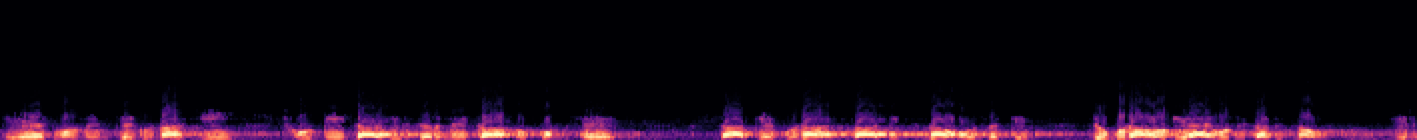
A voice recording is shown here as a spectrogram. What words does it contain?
کہ ایک مومن کے گناہ کی جھوٹی تعبیر کرنے کا حکم ہے تاکہ گناہ ثابت نہ ہو سکے۔ جو گناہ ہو گیا ہے وہ بھی ثابت نہ ہو۔ یہ ہے۔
